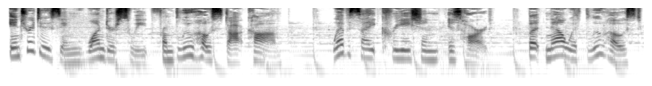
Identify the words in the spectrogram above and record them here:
Introducing Wondersuite from Bluehost.com. Website creation is hard, but now with Bluehost,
